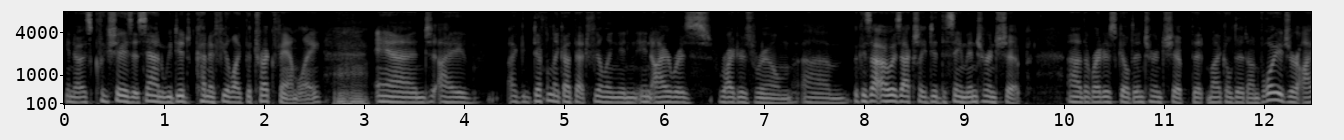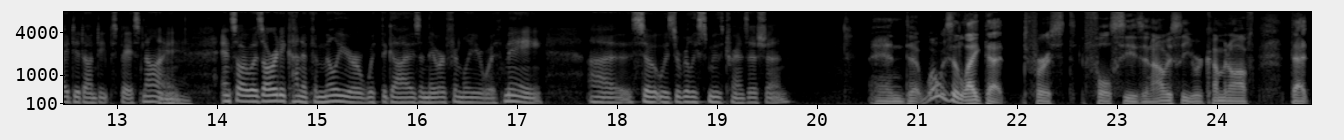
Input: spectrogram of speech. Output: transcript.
you know, as cliche as it sounds, we did kind of feel like the Trek family, Mm-hmm. and I, I definitely got that feeling in, in Ira's writers' room um, because I was actually did the same internship, uh, the Writers Guild internship that Michael did on Voyager. I did on Deep Space Nine, and so I was already kind of familiar with the guys, and they were familiar with me. Uh, so it was a really smooth transition. And uh, what was it like that first full season? Obviously, you were coming off that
